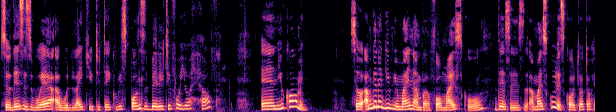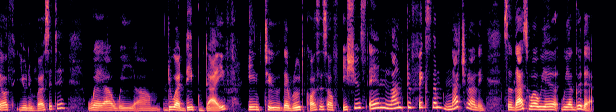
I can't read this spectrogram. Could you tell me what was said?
So this is where I would like you to take responsibility for your health and you call me. So I'm going to give you my number for my school. This is uh, my school is called Total Health University where we um, do a deep dive into the root causes of issues and learn to fix them naturally. So that's what we are, we are good at.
